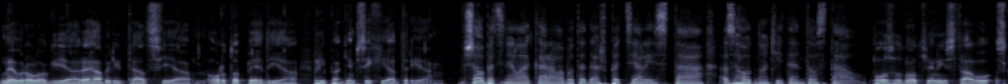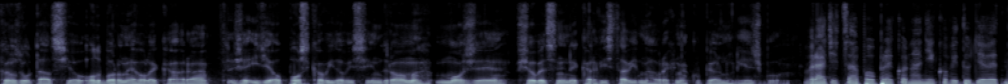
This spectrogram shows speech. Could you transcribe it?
neurológia, rehabilitácia, ortopédia, prípadne psychiatria. Všeobecný lekár alebo teda špecialista zhodnotí tento stav? Po zhodnotení stavu s konzultáciou odborného lekára, že ide o postcovidový syndrom, môže všeobecný lekár vystaviť návrh na kúpeľnú liečbu. Vrátiť sa po prekonaní COVID-19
